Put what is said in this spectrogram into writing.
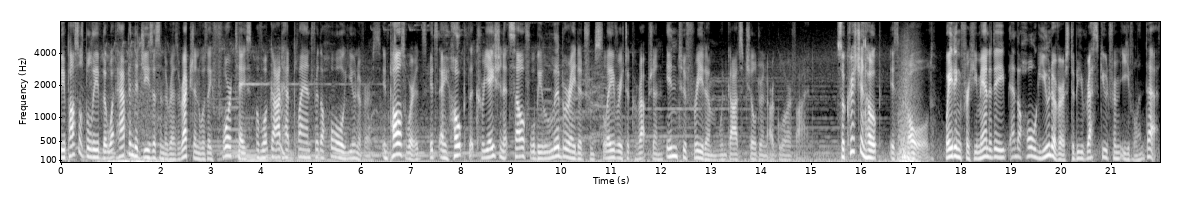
The apostles believed that what happened to Jesus in the resurrection was a foretaste of what God had planned for the whole universe. In Paul's words, it's a hope that creation itself will be liberated from slavery to corruption into freedom when God's children are glorified. So Christian hope is bold, waiting for humanity and the whole universe to be rescued from evil and death.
